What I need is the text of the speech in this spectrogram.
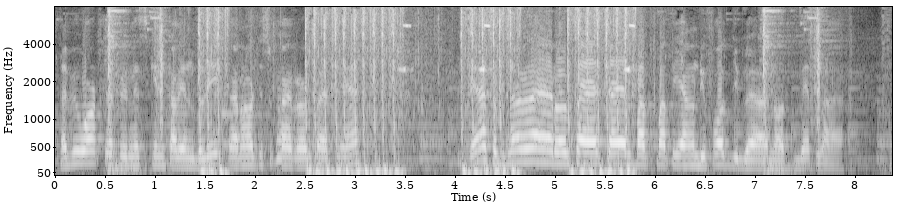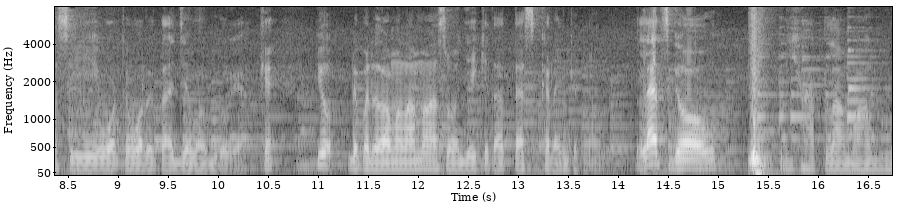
Tapi worth it ini skin kalian beli karena Ocha suka round sight-nya. Ya sebenarnya round sight kayak 44 yang default juga not bad lah. Masih worth it worth it aja mah bro ya. Oke. Yuk, daripada lama-lama langsung aja kita tes ke ranked. Let's go. Lihatlah mah bro.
